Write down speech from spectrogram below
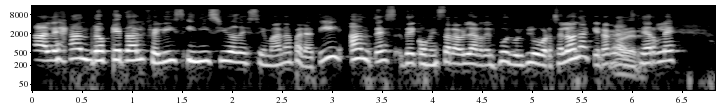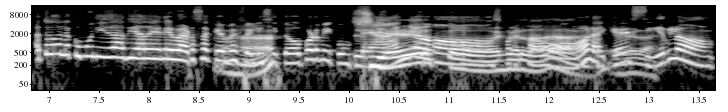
Alejandro, ¿qué tal? Feliz inicio de semana para ti. Antes de comenzar a hablar del Fútbol Club Barcelona, quiero agradecerle a, a, toda la comunidad de ADN Barça que Ajá. me felicitó por mi cumpleaños. Cierto, es por verdad, favor, hay que decirlo. Verdad.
